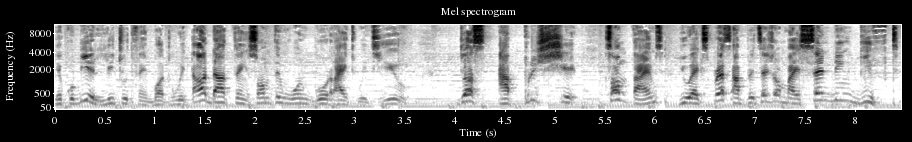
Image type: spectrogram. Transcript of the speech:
It could be a little thing, but without that thing, something won't go right with you just appreciate sometimes you express appreciation by sending gift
